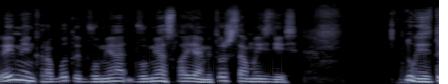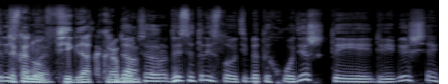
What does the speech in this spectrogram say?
э, эйминг работает двумя, двумя слоями. То же самое и здесь. Ну, где три так слоя. оно всегда так Да, работает. То есть три слоя. У тебя ты ходишь, ты двигаешься.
